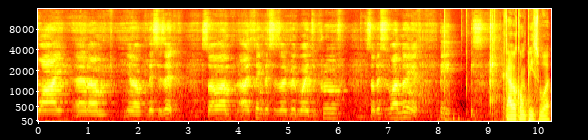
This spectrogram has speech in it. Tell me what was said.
Y, and um, you know this is it. So um, I think this is a good way to prove. So this is why I'm doing it. Peace. Acaba com piso, boa.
